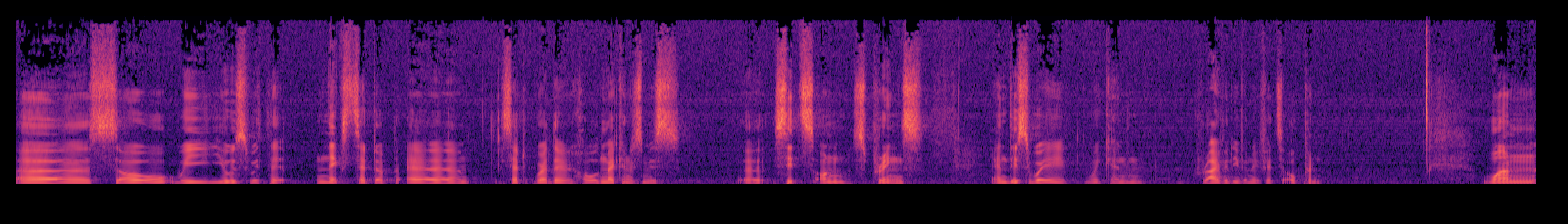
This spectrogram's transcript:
Uh, so we use with the next setup uh, setup where the whole mechanism is uh, sits on springs, and this way we can drive it even if it's open. One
